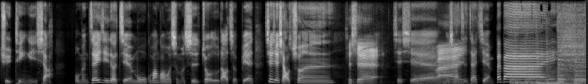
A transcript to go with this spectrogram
去听一下。我们这一集的节目《孤芳关我什么事》就录到这边，谢谢小春，谢谢，谢谢，我们下次再见，拜拜。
